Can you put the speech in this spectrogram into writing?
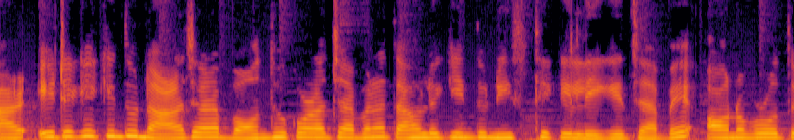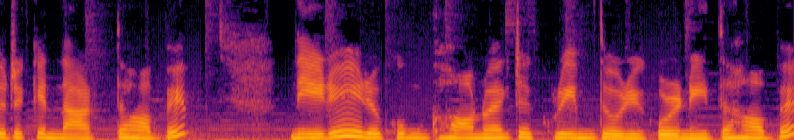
আর এটাকে কিন্তু নাড়াচাড়া বন্ধ করা যাবে না, তাহলে কিন্তু নিচ থেকে লেগে যাবে। অনবরত এটাকে নাড়তে হবে। নেড়ে এরকম ঘন একটা ক্রিম তৈরি করে নিতে হবে।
